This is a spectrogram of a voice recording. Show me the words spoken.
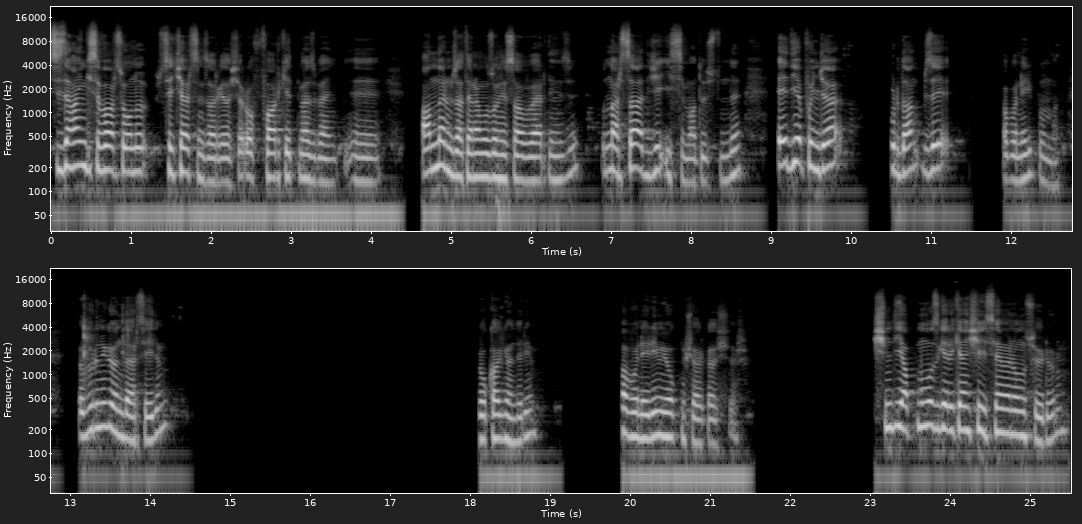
Sizde hangisi varsa onu seçersiniz arkadaşlar. O fark etmez ben. E, anlarım zaten Amazon hesabı verdiğinizi. Bunlar sadece isim adı üstünde. Ed yapınca buradan bize abonelik bulmadı. Öbürünü gönderseydim lokal göndereyim. Aboneliğim yokmuş arkadaşlar. Şimdi yapmamız gereken şey ise hemen onu söylüyorum.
